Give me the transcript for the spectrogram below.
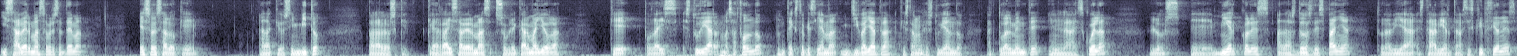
y saber más sobre ese tema. Eso es a lo que a la que os invito para los que querráis saber más sobre karma yoga, que podáis estudiar más a fondo un texto que se llama Jivayatra, que estamos estudiando actualmente en la escuela los eh, miércoles a las 2 de España. Todavía está abierta las inscripciones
